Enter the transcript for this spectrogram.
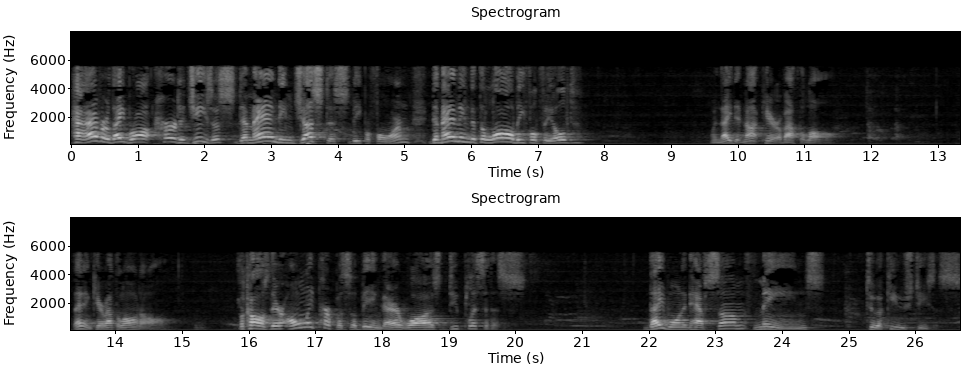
However, they brought her to Jesus demanding justice be performed, demanding that the law be fulfilled, when they did not care about the law. They didn't care about the law at all. Because their only purpose of being there was duplicitous. They wanted to have some means to accuse Jesus.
